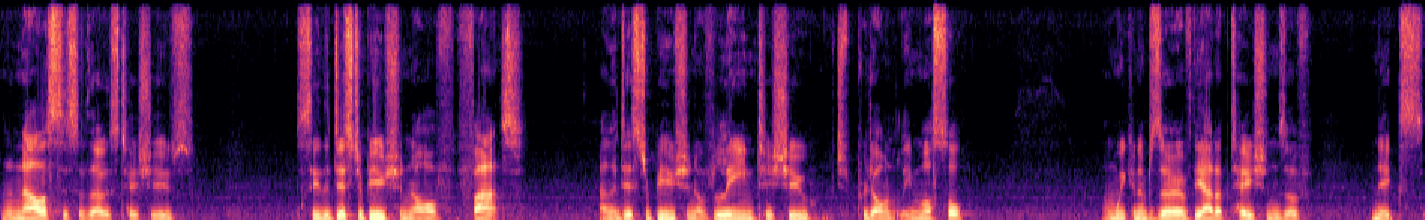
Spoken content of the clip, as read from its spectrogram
an analysis of those tissues to see the distribution of fat and the distribution of lean tissue, which is predominantly muscle. And we can observe the adaptations of Nick's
